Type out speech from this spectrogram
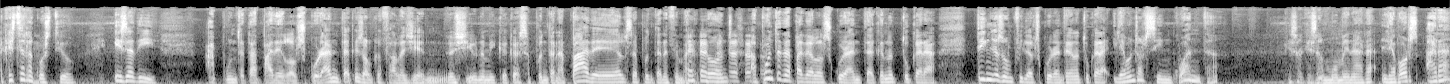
Aquesta és la qüestió. És a dir, apunta't a pàdel als 40, que és el que fa la gent així una mica que s'apunten a pàdel, s'apunten a fer maratons, apunta't a pàdel als 40, que no et tocarà. Tingues un fill als 40, que no et tocarà. I llavors als 50, que és el que és el moment ara, llavors ara,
